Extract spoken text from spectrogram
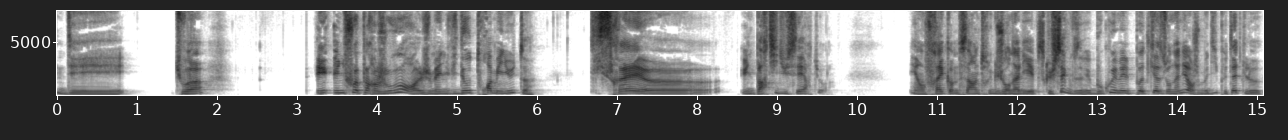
des, tu vois, une fois par jour, je mets une vidéo de 3 minutes qui serait euh, une partie du CR, tu vois. Et on ferait comme ça un truc journalier. Parce que je sais que vous avez beaucoup aimé le podcast journalier, alors je me dis peut-être le,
